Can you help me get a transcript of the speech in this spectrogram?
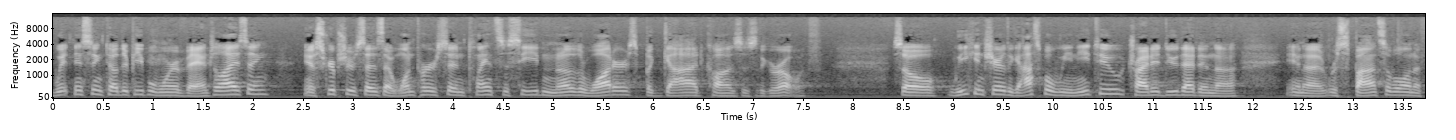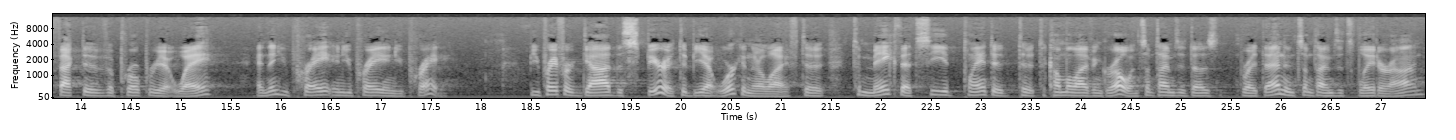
witnessing to other people, when we're evangelizing, you know, Scripture says that one person plants the seed and another waters, but God causes the growth. So we can share the gospel we need to, try to do that in a, in a responsible and effective, appropriate way. And then you pray and you pray and you pray. You pray for God, the Spirit, to be at work in their life, to, to make that seed planted to, to come alive and grow. And sometimes it does right then, and sometimes it's later on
